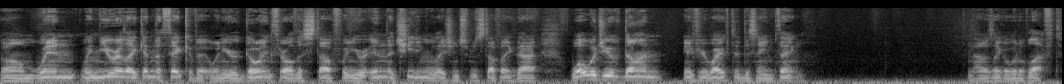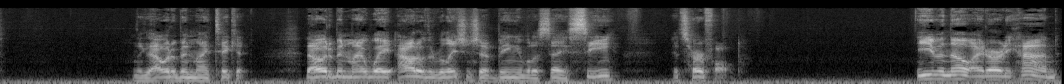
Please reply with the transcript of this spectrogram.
um, "When when you were like in the thick of it, when you were going through all this stuff, when you were in the cheating relationship and stuff like that, what would you have done if your wife did the same thing?" And I was like, "I would have left. Like that would have been my ticket. That would have been my way out of the relationship. Being able to say, see, it's her fault." Even though I'd already had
